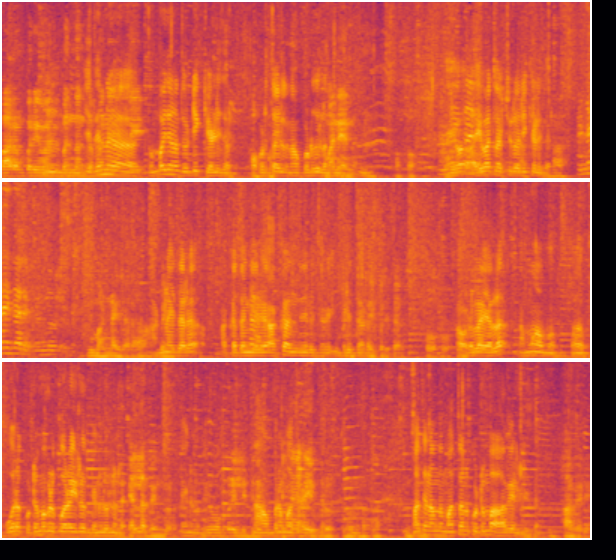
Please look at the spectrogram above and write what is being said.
ಪಾರಂಪರ್ಯವಾಗಿ ಬಂದಂತ ಇದನ್ನ ತುಂಬಾ ಜನ ದುಡ್ಡಿಗೆ ಕೇಳಿದ್ದಾರೆ. ಕೊಡ್ತಾ ಇಲ್ಲ ನಾವು ಕೊಡುದಿಲ್ಲ ಮನೆಯನ್ನ. ಐವತ್ತು ಲಕ್ಷ ರೂಪಾಯಿ ಕೇಳಿದ್ದಾರೆ. ನಿಮ್ಮ ಅಣ್ಣ ಇದ್ದಾರಾ? ಅಣ್ಣ ಇದ್ದಾರೆ ಅಕ್ಕ ತಂಗಿಯರು ಅಕ್ಕ ಅಂದಿರು ಇದ್ದಾರೆ ಇಬ್ಬರಿದ್ದಾರೆ. ಇಬ್ಬರಿದ್ದಾರೆ. ಓಹೋ. ಅವರೆಲ್ಲ ಎಲ್ಲ ನಮ್ಮ ಪೂರ ಕುಟುಂಬಗಳು ಪೂರ ಇರೋದು ಬೆಂಗಳೂರಿನಲ್ಲೇ. ಎಲ್ಲ ಬೆಂಗಳೂರು. ಬೆಂಗಳೂರು. ನೀವು ಒಬ್ಬರು ಇಲ್ಲಿ ನಾವು ಒಬ್ರು ಮಾತ್ರ ಇಬ್ಬರು ಮತ್ತೆ ನಮ್ಮದು ಮತ್ತೊಂದು ಕುಟುಂಬ ಹಾವೇರಿಲಿದೆ. ಹಾವೇರಿ.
